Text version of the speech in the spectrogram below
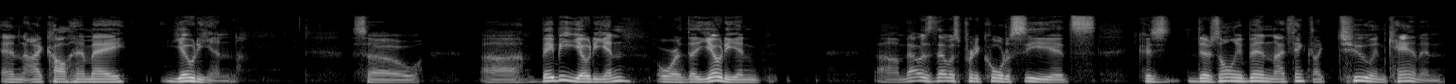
and I call him a Yodian. So, uh, baby Yodian or the Yodian. Um, that was that was pretty cool to see. It's because there's only been I think like two in canon,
